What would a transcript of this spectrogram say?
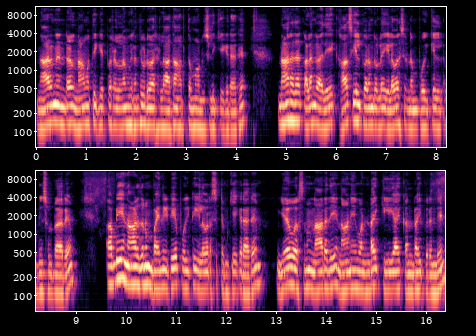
நாரன் என்றால் நாமத்தை கேட்பவர்களெல்லாம் இறந்து விடுவார்களா? அதான் அர்த்தமா? அப்படின்னு சொல்லி கேட்குறாரு நாரதா கலங்காதே காசியில் பிறந்துள்ள இளவரசரிடம் போய்க்கல் அப்படின்னு சொல்கிறாரு அப்படியே நாரதனும் பயந்துக்கிட்டே போயிட்டு இளவரசரிடம் கேட்குறாரு இளவரசனும் நாரதே நானே வண்டாய் கிளியாய் கன்றாய் பிறந்தேன்.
